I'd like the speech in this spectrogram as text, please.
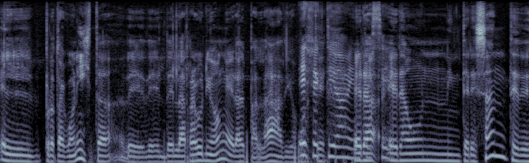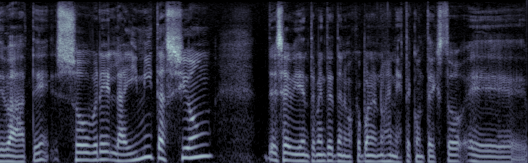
el protagonista de, de, la reunión era el Palladio. Efectivamente. Era, era un interesante debate sobre la imitación evidentemente tenemos que ponernos en este contexto eh,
